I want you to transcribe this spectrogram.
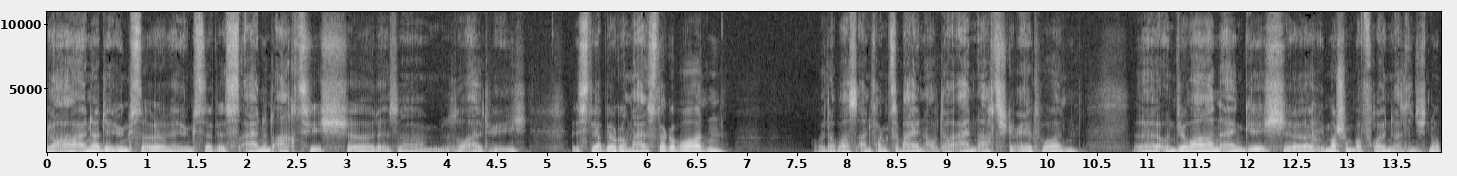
ja, einer der Jüngsten, oder der Jüngste ist 81, äh, der ist ja so alt wie ich, ist der Bürgermeister geworden. Oder war es Anfang 82 gewählt worden. Äh, und wir waren eigentlich äh, immer schon befreundet, also nicht nur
